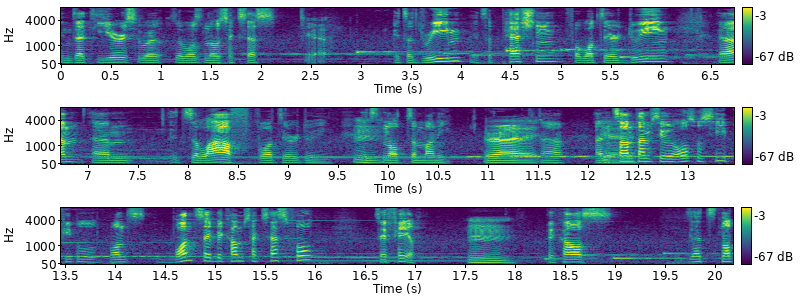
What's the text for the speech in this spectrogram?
in that years where there was no success? Yeah. It's a dream, it's a passion for what they're doing. Yeah? Um, it's a love what they're doing. It's Mm. not the money. Right. uh, and Yeah. sometimes you will also see people once once they become successful, they fail Mm. because that's not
